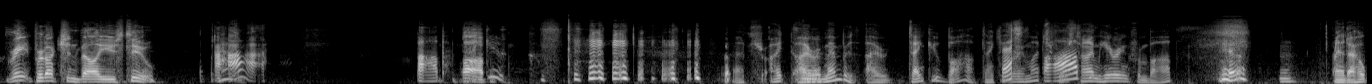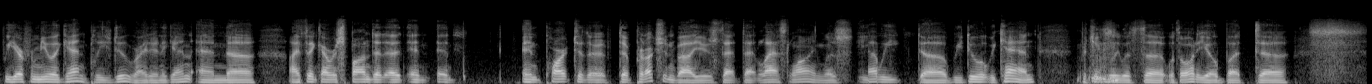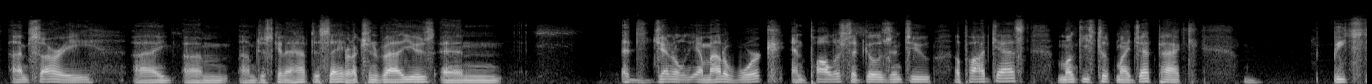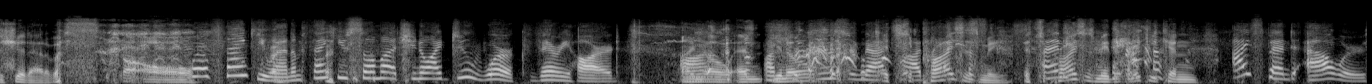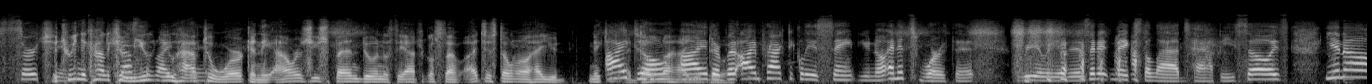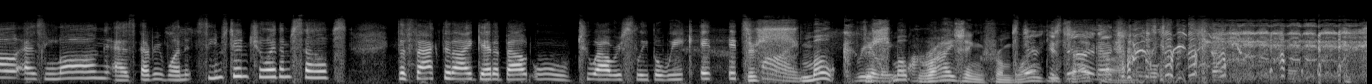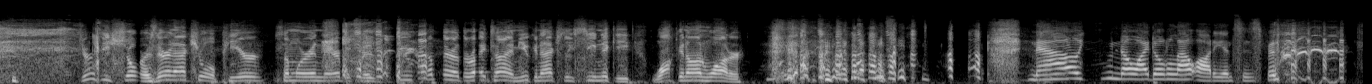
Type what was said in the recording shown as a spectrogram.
great production values too. Aha. Bob. Bob. Thank you. That's right. I remember. I thank you, Bob. Thank you That's very much. Bob. First time hearing from Bob. Yeah. And I hope we hear from you again. Please do write in again. And uh, I think I responded uh, in, in in part to the, the production values. That, that last line was, yeah, we uh, we do what we can, particularly with uh, with audio. But uh, I'm sorry, I um, I'm just gonna have to say production values and uh, generally amount of work and polish that goes into a podcast, Monkeys Took My Jetpack beats the shit out of us. Oh. Well, thank you, Annam. Thank you so much. You know, I do work very hard. I know, and on you know, it surprises me. It surprises me that Nikki can, I spend hours searching between the kind of commute right you have to work and the hours you spend doing the theatrical stuff, I just don't know how you, Nikki. I, I, don't, know how you either, do but. I'm practically a saint, you know, and it's worth it. Really, it is, and it makes the lads happy. So it's, you know, as long as everyone seems to enjoy themselves, the fact that I get about ooh two hours sleep a week, it it's There's fine. smoke. Really There's smoke fine. rising from Blind Is Beats there an Icon. Actual Jersey Shore? Is there an actual pier somewhere in there? Because if you come there at the right time, you can actually see Nikki walking on water. Now you know I don't allow audiences for that.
